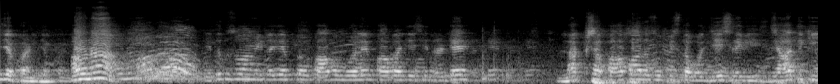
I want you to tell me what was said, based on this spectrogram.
గురించి చెప్పండి. అవునా? ఎందుకు స్వామి ఇట్లా చెప్తావు? పాపం ఓలేం పాపం చేసిందంటే లక్ష పాపాలు చూపిస్తావు చేసినవి జాతికి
